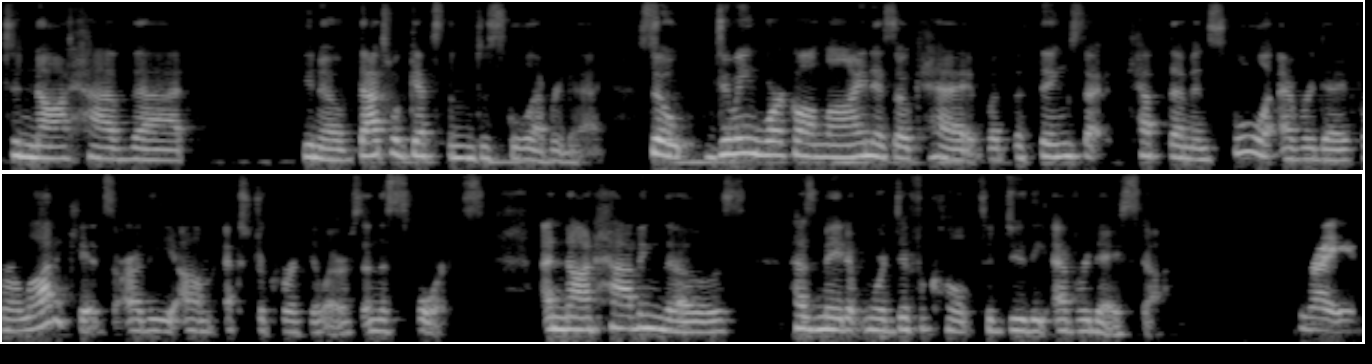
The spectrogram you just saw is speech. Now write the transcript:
to not have that you know that's what gets them to school every day. So doing work online is okay but the things that kept them in school every day for a lot of kids are the um, extracurriculars and the sports. And not having those has made it more difficult to do the everyday stuff. Right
